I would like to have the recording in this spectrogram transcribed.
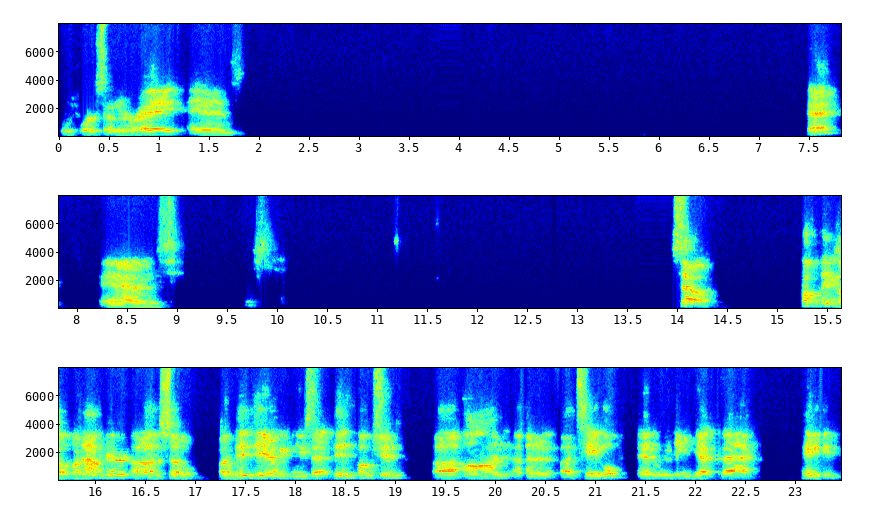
which works on an array and Okay, and. So, a couple things I'll point out here. Uh, so our bin data, we can use that bin function uh, on a, a table and we can get back hey,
